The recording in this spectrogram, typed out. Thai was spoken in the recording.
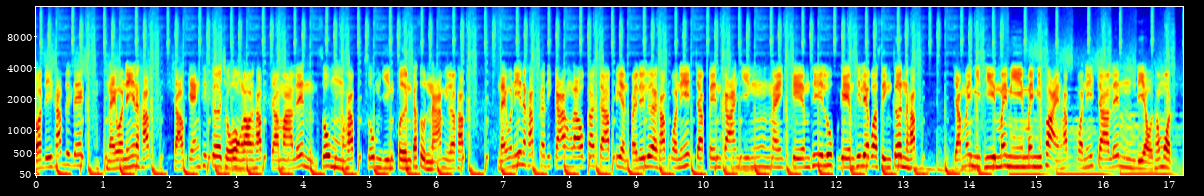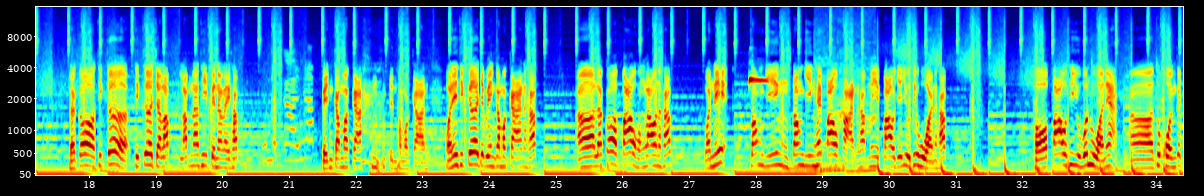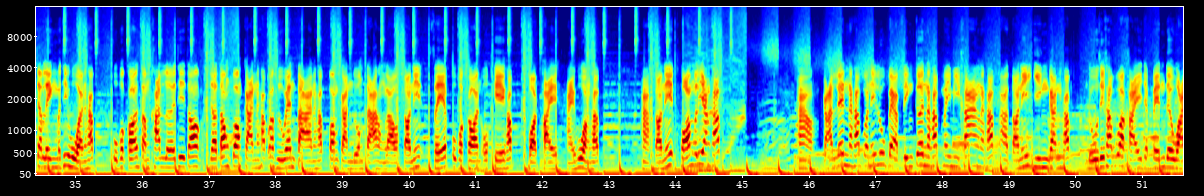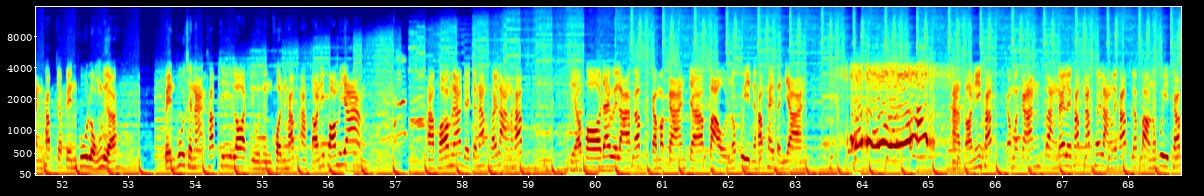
สวัสดีครับเด็กๆ ในวันนี้นะครับ ชาวแก๊งทิกเกอร์โชว์ของเรานะครับ จะมาเล่นซุ่มครับซุ่มยิงปืนกระสุนน้ำอีกแล้วครับ ในวันนี้นะครับกติกาของเราก็จะเปลี่ยนไปเรื่อยๆครับวันนี้จะเป็นการยิงในเกมที่รูปเกมที่เรียกว่าซิงเกิลนะครับจะไม่มีทีมไม่มีไม่มีฝ่ายนะครับ วันนี้จะเล่นเดี่ยวทั้งหมด แล้วก็ทิกเกอร์ทิกเกอร์จะรับรับหน้าที่เป็นอะไรครับ เป็นกรรมการเป็นกรรมการ วันนี้ทิกเกอร์จะเป็นกรรมการนะครับอ่าแล้วก็เป้าของเรานะครับ วันนี้ ต้องยิงต้องยิงให้เป้าขาดนะครับนี่เป้าจะอยู่ที่หัวนะครับ พอเป้าที่อยู่บนหัวเนี่ยทุกคนก็จะเล็งมาที่หัวนะครับ อุปกรณ์สำคัญเลยที่ต้องจะต้องป้องกันนะครับ ก็คือแว่นตานะครับ ป้องกันดวงตาของเรา ตอนนี้เซฟอุปกรณ์โอเคครับปลอดภัยหายห่วงครับอะตอนนี้พร้อมกันหรือยังครับอ้าวการเล่นนะครับ วันนี้รูปแบบซิงเกิลนะครับไม่มีข้างนะครับอะตอนนี้ยิงกันครับ ดูสิครับว่าใครจะเป็นเดอะวันครับจะเป็นผู้หลงเหลือ เป็นผู้ชนะครับที่รอดอยู่หนึ่งคนครับอะตอนนี้พร้อมหรือยัง อะพร้อมแล้วเดี๋ยวจะนับถอยหลังนะครับ เดี๋ยวพอได้เวลาครับกรรมการจะเป่านกหวีดนะครับ ให้สัญญาณอะตอนนี้ครับกรรมการสั่งได้เลยครับ นับถอยหลังเลยครับแล้วเป่านกหวีดครับ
